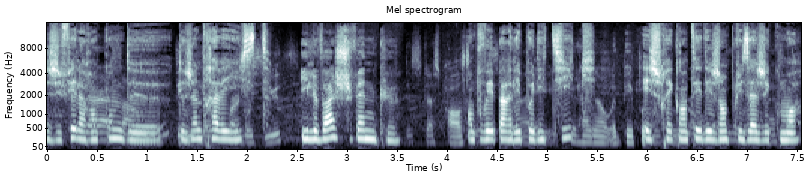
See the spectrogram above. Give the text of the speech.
j'ai fait la rencontre de, jeunes travaillistes. Ilva Schwenke. On pouvait parler politique et je fréquentais des gens plus âgés que moi.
